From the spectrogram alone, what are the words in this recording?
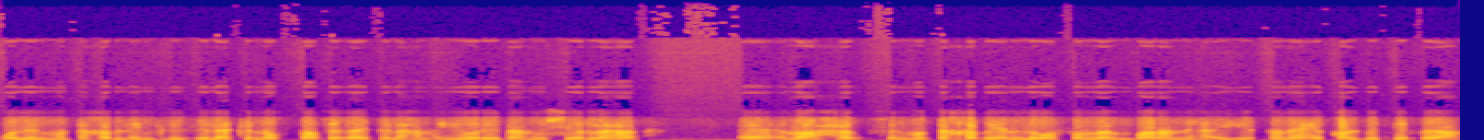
وللمنتخب الإنجليزي. لكن نقطة في غاية الأهمية أريد أن أشير لها. آه، لاحظ في المنتخبين اللي وصلوا للمباراة النهائية ثنائي قلب الدفاع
